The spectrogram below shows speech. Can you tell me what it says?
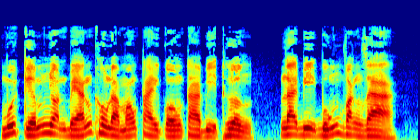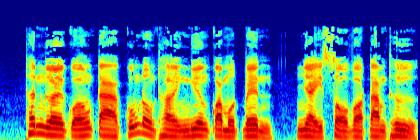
Mũi kiếm nhọn bén không làm móng tay của ông ta bị thương, lại bị búng văng ra. Thân người của ông ta cũng đồng thời nghiêng qua một bên, nhảy sổ vào Tam Thư.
